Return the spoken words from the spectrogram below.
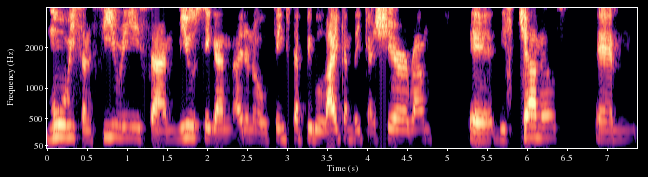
movies and series and music and I don't know things that people like and they can share around uh, these channels. Um,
